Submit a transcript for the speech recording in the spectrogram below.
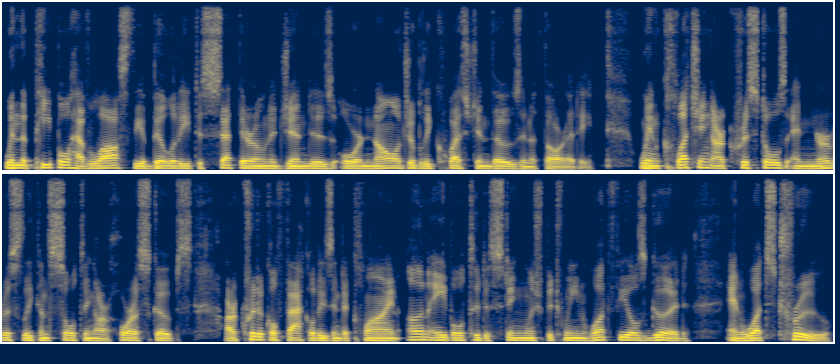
when the people have lost the ability to set their own agendas or knowledgeably question those in authority, when clutching our crystals and nervously consulting our horoscopes, our critical faculties in decline, unable to distinguish between what feels good and what's true,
